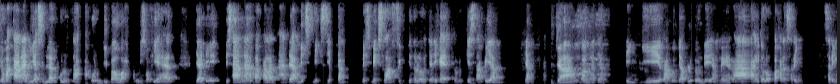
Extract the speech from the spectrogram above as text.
cuma karena dia 90 tahun di bawah Uni Soviet, jadi di sana bakalan ada mix-mix yang mix-mix Slavik gitu loh. Jadi kayak Turkis tapi yang yang jang banget yang tinggi, rambutnya blonde yang merah, itu lo bakalan sering sering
